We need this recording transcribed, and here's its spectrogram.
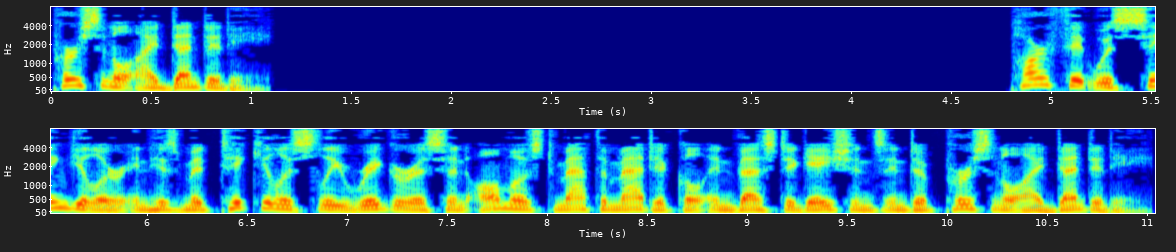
Personal identity Parfit was singular in his meticulously rigorous and almost mathematical investigations into personal identity.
